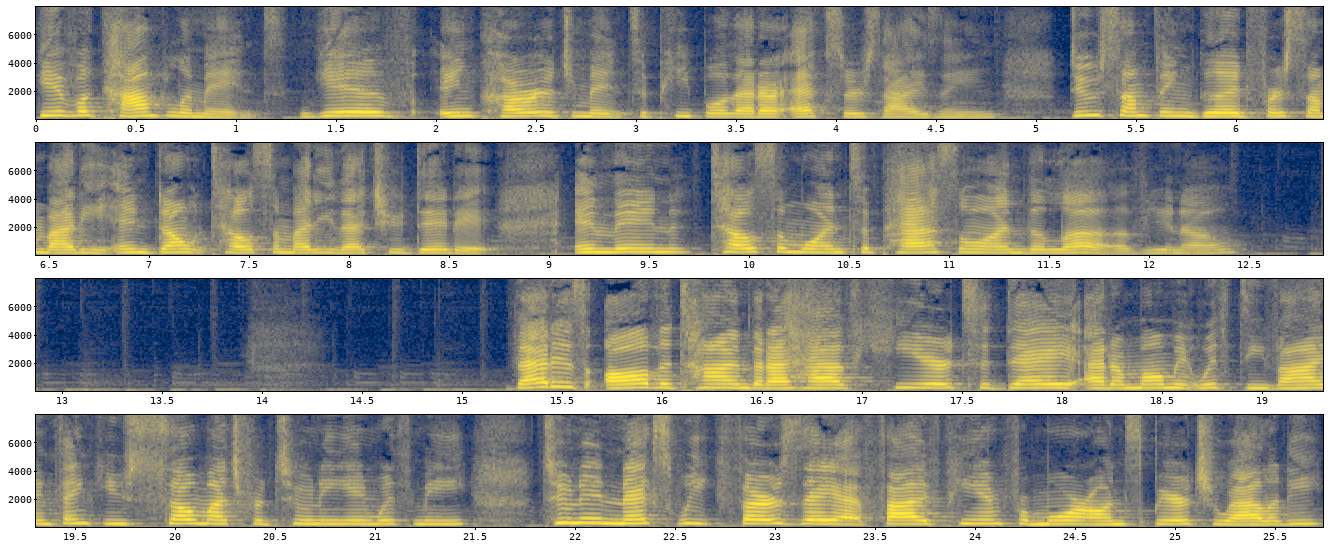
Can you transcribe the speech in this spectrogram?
give a compliment, give encouragement to people that are exercising. Do something good for somebody and don't tell somebody that you did it. And then tell someone to pass on the love, you know? That is all the time that I have here today at a moment with Diviin. Thank you so much for tuning in with me. Tune in next week, Thursday at 5 p.m., for more on spirituality,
